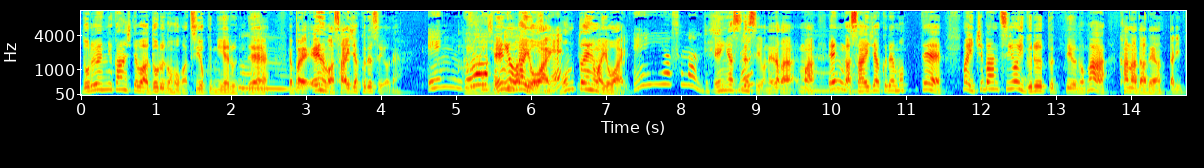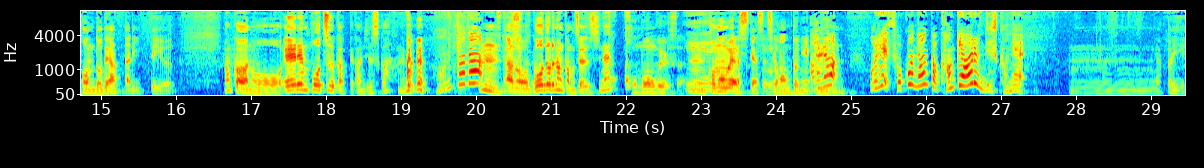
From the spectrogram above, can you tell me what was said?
ドル円に関してはドルの方が強く見えるんで、やっぱり円は最弱ですよね。円が円が弱い。本当円は弱い。円安なんですよね円安ですよね。だから、まうんあ、円が最弱でもって、まあ、一番強いグループっていうのが、カナダであったり、ポンドであったりっていう。なんかあの、英連邦通貨って感じですか？本当だ、うん。あの、5ドルなんかも強いですしね。コモンウェルスだね。うん。コモンウェルスってやつですよ、本当に。あら、あれそこなんか関係あるんですかね？うんうんやっぱり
